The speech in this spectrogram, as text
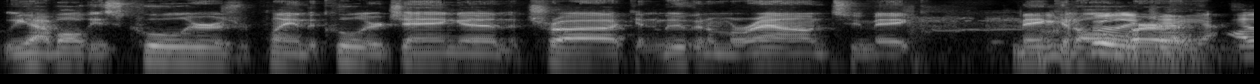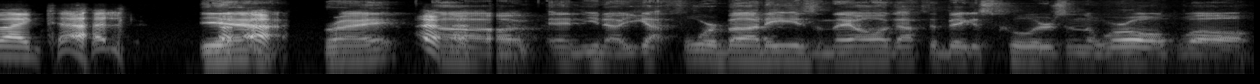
we have all these coolers. We're playing the cooler Jenga in the truck and moving them around to make make it all Cooler work. I like that. Yeah, right. Um, and you know, you got four buddies, and they all got the biggest coolers in the world. Well,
